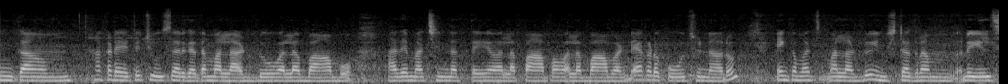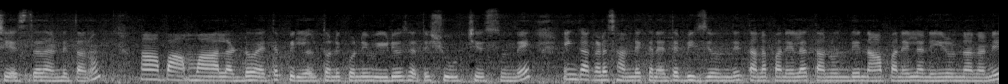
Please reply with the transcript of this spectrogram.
ఇంకా అక్కడైతే చూశారు కదా మా లడ్డు వాళ్ళ బాబు అదే మా చిన్నత్తయ్య వాళ్ళ పాప వాళ్ళ బాబు అంటే అక్కడ కూర్చున్నారు. ఇంకా మా మా లడ్డు ఇన్స్టాగ్రామ్ రీల్స్ చేస్తుందండి తను. మా లడ్డు అయితే పిల్లలతోని కొన్ని వీడియోస్ అయితే షూట్ చేస్తుంది. ఇంకా అక్కడ సందేకనైతే బిజీ ఉంది. తన పనిలో తనుంది నా పనిలో నేనున్నానండి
